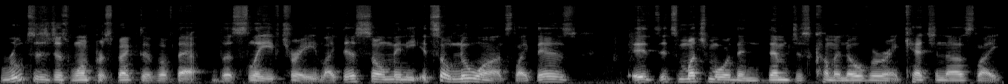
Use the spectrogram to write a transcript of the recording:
Roots is just one perspective of that the slave trade like there's so many it's so nuanced like there's it's it's much more than them just coming over and catching us like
